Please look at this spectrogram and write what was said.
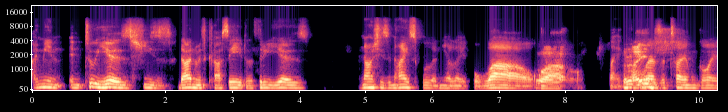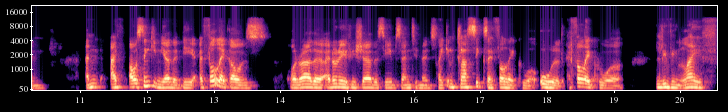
I mean, in two years, she's done with class eight or three years. Now she's in high school, and you're like, wow, wow. like where's the time going? And I, I was thinking the other day, I felt like I was, or rather, I don't know if you share the same sentiments. Like in class six, I felt like we were old. I felt like we were living life.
